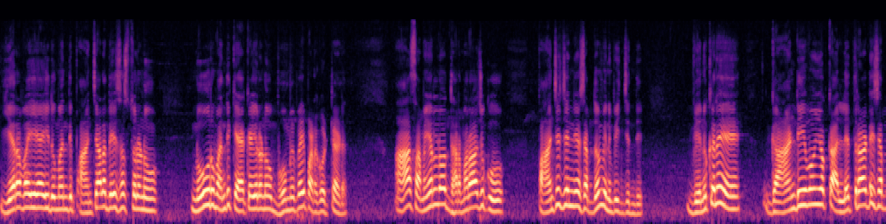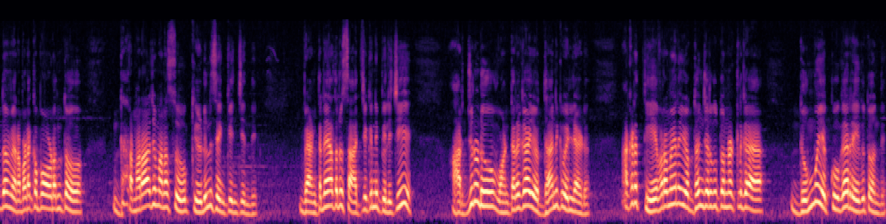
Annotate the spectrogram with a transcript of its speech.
ఇరవై ఐదు మంది పాంచాల దేశస్థులను నూరు మంది కేకయులను భూమిపై పడగొట్టాడు. ఆ సమయంలో ధర్మరాజుకు పాంచజన్య శబ్దం వినిపించింది. వెనుకనే గాంధీవం యొక్క అల్లెత్రాటి శబ్దం వినబడకపోవడంతో ధర్మరాజు మనస్సు కీడుని శంకించింది. వెంటనే అతడు సాత్యకిని పిలిచి అర్జునుడు ఒంటరిగా యుద్ధానికి వెళ్ళాడు. అక్కడ తీవ్రమైన యుద్ధం జరుగుతున్నట్లుగా దుమ్ము ఎక్కువగా రేగుతోంది.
